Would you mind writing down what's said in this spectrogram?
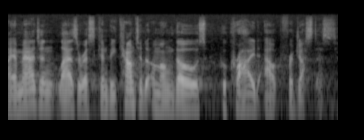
I imagine Lazarus can be counted among those who cried out for justice.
